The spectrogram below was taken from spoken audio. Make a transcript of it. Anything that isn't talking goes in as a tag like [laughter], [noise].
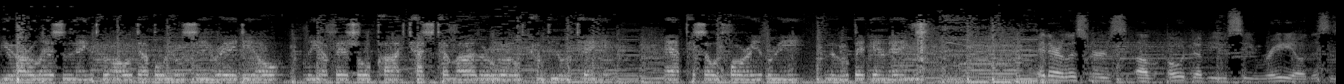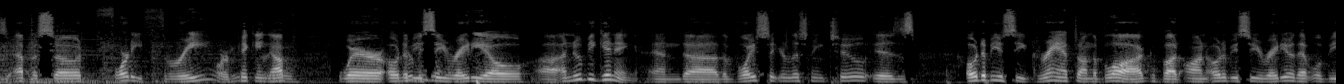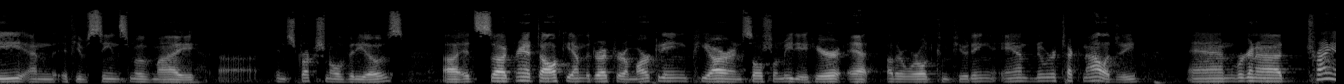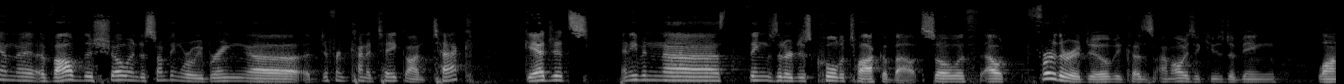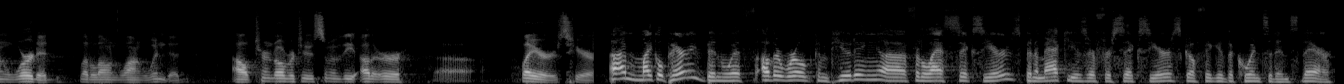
You are listening to OWC Radio, the official podcast of Other World Computing. Episode 43, New Beginnings. Hey there, listeners of OWC Radio. This is episode 43. We're picking up where OWC Radio, uh, a new beginning. And uh, the voice that you're listening to is OWC Grant on the blog, but on OWC Radio, that will be, and if you've seen some of my uh, instructional videos, uh, it's uh, Grant Dahlke. I'm the Director of Marketing, PR, and Social Media here at Other World Computing and Newer Technology. And we're going to try and uh, evolve this show into something where we bring uh, a different kind of take on tech, gadgets, and even uh, things that are just cool to talk about. So, without further ado, because I'm always accused of being long worded, let alone long winded, I'll turn it over to some of the other uh, players here. I'm Michael Perry, been with Other World Computing uh, for the last six years, been a Mac user for six years. Go figure the coincidence there.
